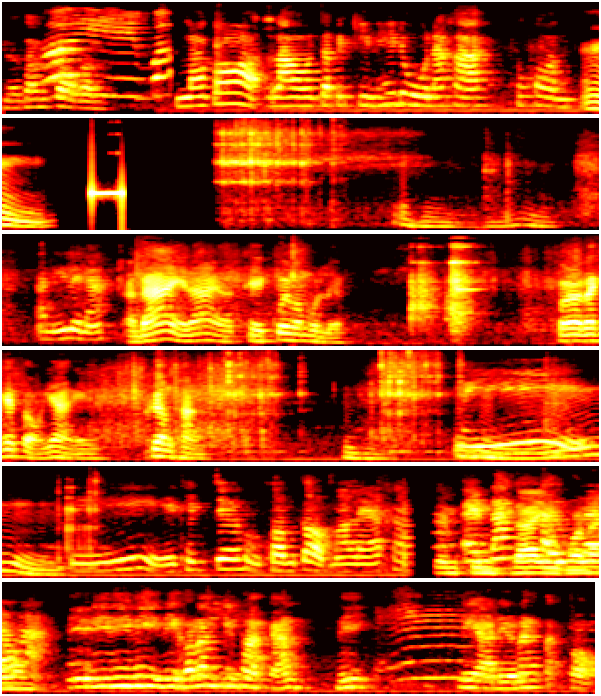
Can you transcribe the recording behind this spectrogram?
เดี๋ยวทำต่อกันแล้วก็เราจะไปกินให้ดูนะคะ ทุกคน อืมอันนี้เลยนะ อะได้ได้เราเทกล้วยมาหมดเลย เพราะเราได้แค่สองอย่างเอง เครื่องพังนี่อืมนี่เท็กเจ อร์ของความกรอบมาแล้วค่ะเต็มแอกินนนั่งได้อเติยู่มพอแล้นั่งวอะนี่นี่นี่นี่นี่เขานั่งกินผักกัน นี่ นี่อาเดียวนั่งตักกรอบ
